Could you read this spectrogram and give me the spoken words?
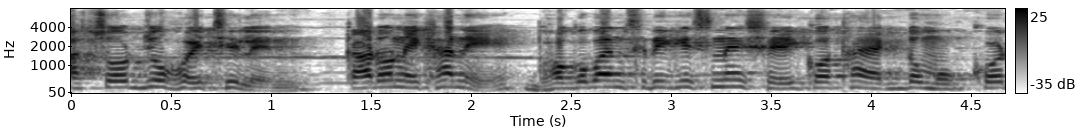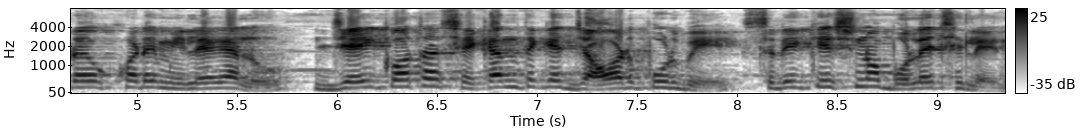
আশ্চর্য হয়েছিলেন। কারণ এখানে ভগবান শ্রীকৃষ্ণের সেই কথা একদম অক্ষরে অক্ষরে মিলে গেল। যেই কথা সেখান থেকে যাওয়ার পূর্বে শ্রীকৃষ্ণ বলেছিলেন,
